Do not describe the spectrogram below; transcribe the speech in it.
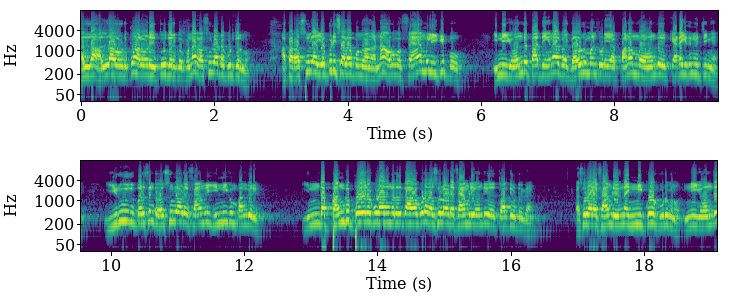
அதுதான் அல்லாஹ்வுக்கும் அவனுடைய தூதருக்கு அப்படின்னா ரசூலாட்ட கொடுத்துடணும். அப்போ ரசூலா எப்படி செலவு பண்ணுவாங்கன்னா அவங்க ஃபேமிலிக்கு போகும். இன்னைக்கு வந்து பார்த்தீங்கன்னா இப்போ கவர்மெண்ட்டுடைய பணம் வந்து கிடைக்குதுன்னு வச்சுங்க. இருபது பர்சன்ட் ரசூலோட ஃபேமிலி இன்றைக்கும் பங்கு இருக்கு. இந்த பங்கு போயிடக்கூடாதுங்கிறதுக்காக கூட ரசூலோட ஃபேமிலி வந்து துரத்தி விட்டுருக்காங்க. ரசூலோட ஃபேமிலி இருந்தால் இன்னைக்கு கூட கொடுக்கணும். இன்றைக்கி வந்து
